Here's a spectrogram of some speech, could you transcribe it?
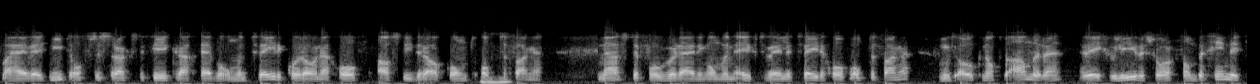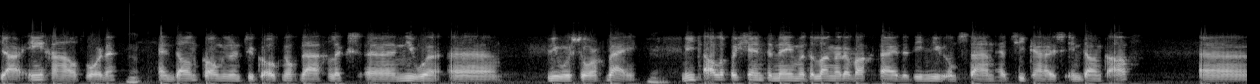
Maar hij weet niet of ze straks de veerkracht hebben om een tweede coronagolf, als die er al komt, op te vangen. Naast de voorbereiding om een eventuele tweede golf op te vangen, moet ook nog de andere, reguliere zorg van begin dit jaar ingehaald worden. En dan komen er natuurlijk ook nog dagelijks eh, nieuwe, eh, nieuwe zorg bij. Niet alle patiënten nemen de langere wachttijden die nu ontstaan het ziekenhuis in dank af. Eh,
